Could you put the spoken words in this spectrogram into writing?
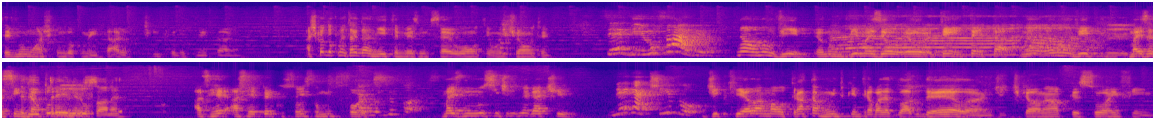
teve um, acho que um documentário. Quem foi o documentário? Acho que é o documentário da Anitta mesmo, que saiu ontem, ou anteontem. Você viu, Fábio? Não, eu não vi. Eu não ah, vi, mas eu, eu tem, tem, tá, não, eu não vi. Hum. Mas assim, Você tá viu o trailer mundo, só, né? As, re, as repercussões são muito fortes. São muito fortes. Mas no sentido negativo negativo? De que ela maltrata muito quem trabalha do lado dela, de, de que ela não é uma pessoa, enfim.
